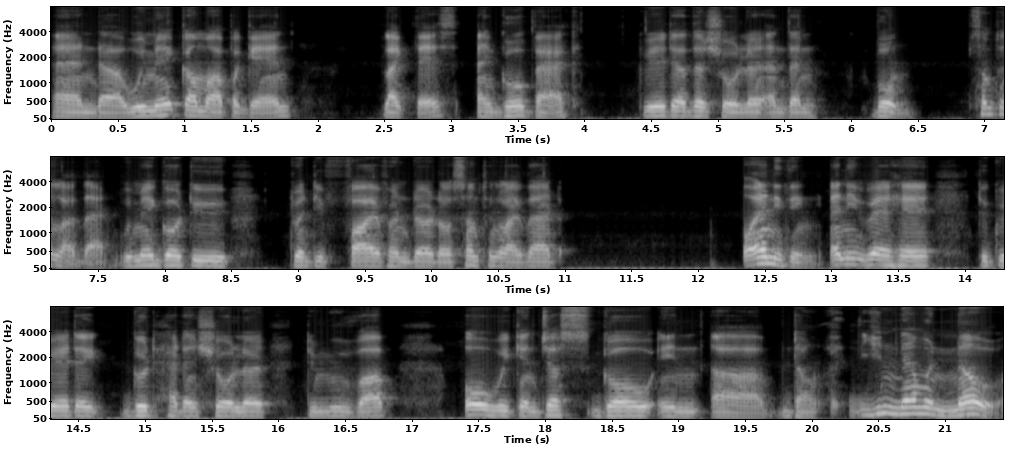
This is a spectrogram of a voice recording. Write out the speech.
and uh, we may come up again like this and go back create other shoulder and then boom something like that. We may go to 2500 or something like that. Or anything anywhere here to create a good head and shoulder to move up. Or we can just go in uh down. You never know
